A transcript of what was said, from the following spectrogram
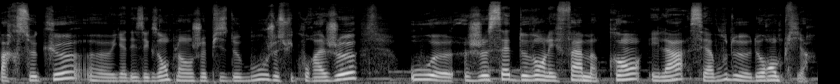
parce que, il y a des exemples, hein, je pisse debout, je suis courageux, ou euh, je cède devant les femmes quand, et là, c'est à vous de, remplir.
